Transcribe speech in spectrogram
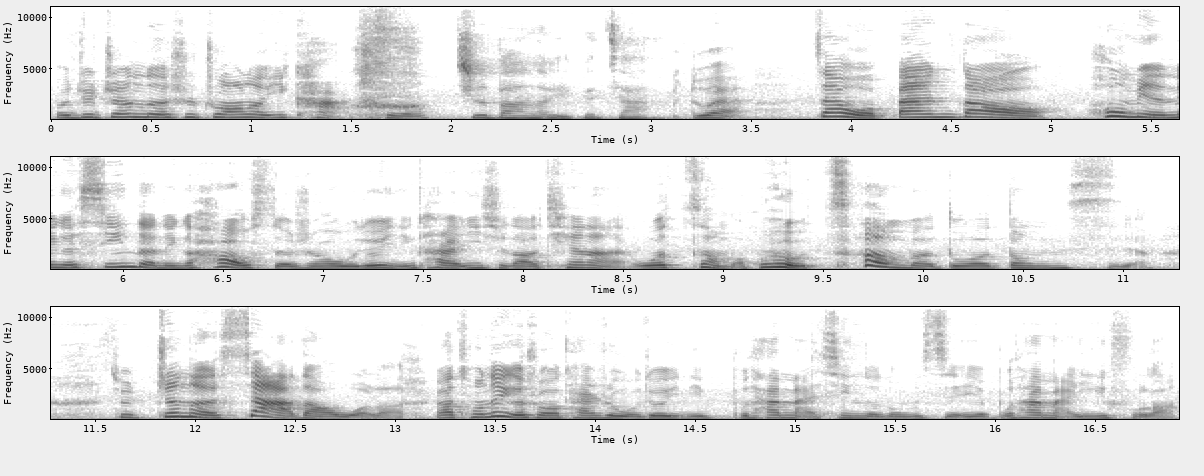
我就真的是装了一卡车，置办了一个家。对，在我搬到后面那个新的那个 house 的时候，我就已经开始意识到，天呐，我怎么会有这么多东西？就真的吓到我了，然后从那个时候开始，我就已经不太买新的东西，也不太买衣服了。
